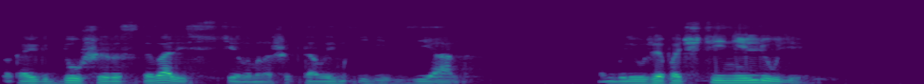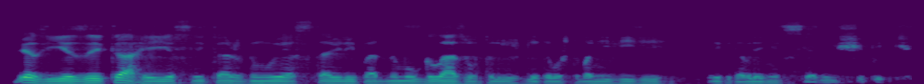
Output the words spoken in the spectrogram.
Пока их души расставались с телом, она шептала им имя Диан. Они были уже почти не люди, без языка, и если каждому и оставили по одному глазу, то лишь для того, чтобы они видели приготовление к следующей пытке.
